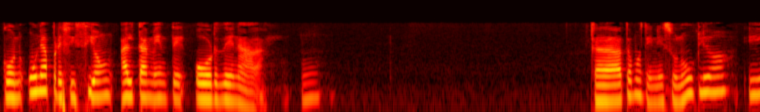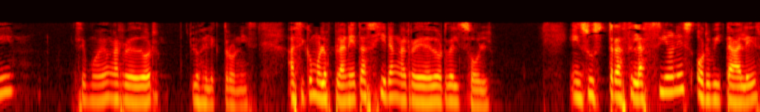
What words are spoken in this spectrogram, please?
con una precisión altamente ordenada. Cada átomo tiene su núcleo y se mueven alrededor los electrones, así como los planetas giran alrededor del Sol. En sus traslaciones orbitales,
